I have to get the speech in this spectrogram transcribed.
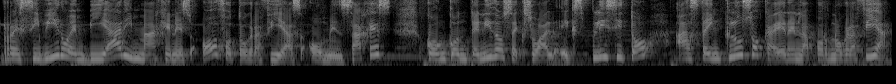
recibir o enviar imágenes o fotografías o mensajes con contenido sexual explícito hasta incluso caer en la pornografía.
